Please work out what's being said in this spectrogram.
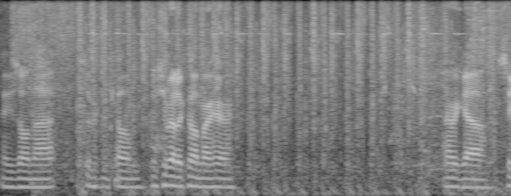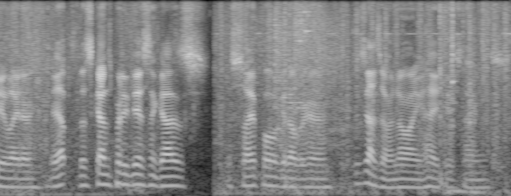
He's on that. See if we can kill him. We should be able to kill him right here. There we go. See you later. Yep, this gun's pretty decent, guys. Disciple, get over here. These guys are annoying. I hate these things.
